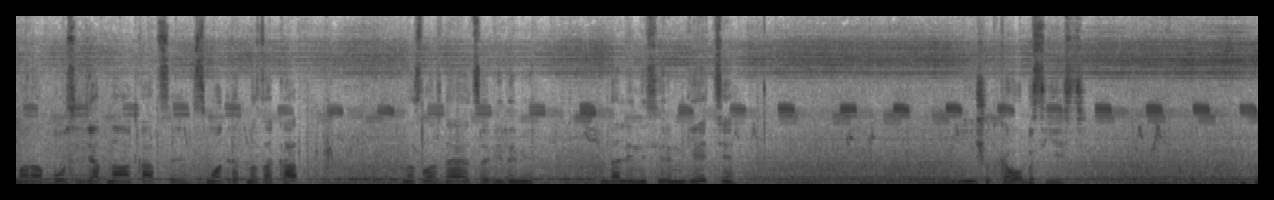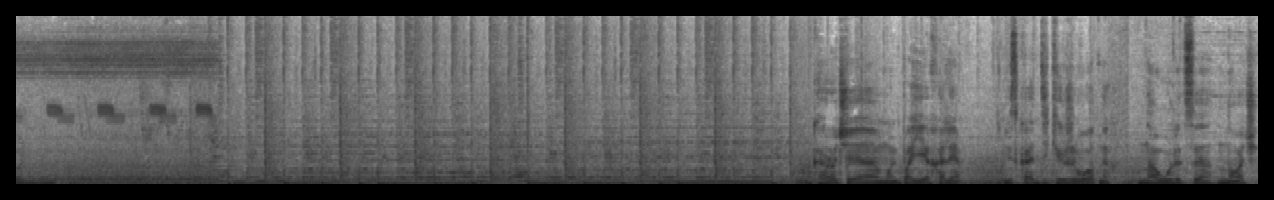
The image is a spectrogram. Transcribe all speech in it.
Марабу сидят на акации, смотрят на закат наслаждаются видами долины Серенгетти и ищут кого бы съесть. Прикольно, да? Короче, мы поехали искать диких животных. На улице ночь,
